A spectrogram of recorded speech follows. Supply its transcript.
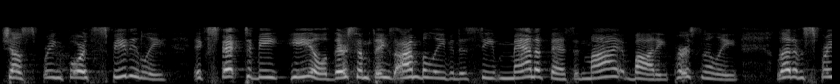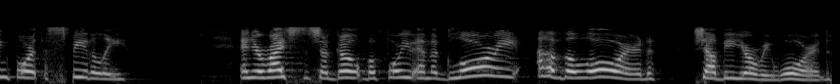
shall spring forth speedily. Expect to be healed. There's some things I'm believing to see manifest in my body personally. Let them spring forth speedily. And your righteousness shall go before you, and the glory of the Lord shall be your reward.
